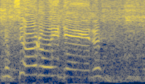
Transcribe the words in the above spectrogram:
I totally did.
